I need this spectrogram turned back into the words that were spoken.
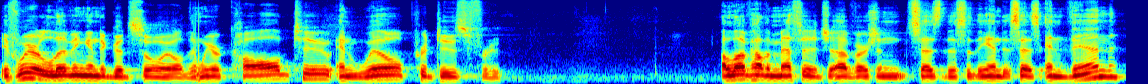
If we are living into good soil, then we are called to and will produce fruit. I love how the message uh, version says this at the end. It says, And then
